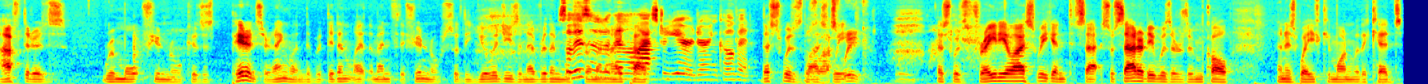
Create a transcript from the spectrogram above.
after his remote funeral because his parents are in England. They, they didn't let them in for the funeral, so the eulogies and everything So was this is from an within iPad. the last year during COVID. this was It was last, week. Oh This was Friday last week, and so Saturday was our Zoom call, and his wife came on with the kids,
